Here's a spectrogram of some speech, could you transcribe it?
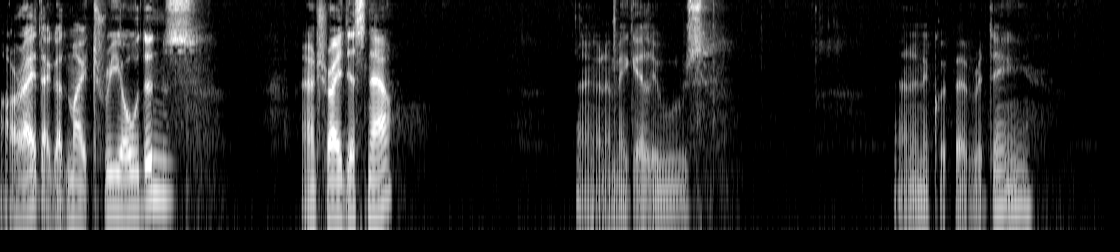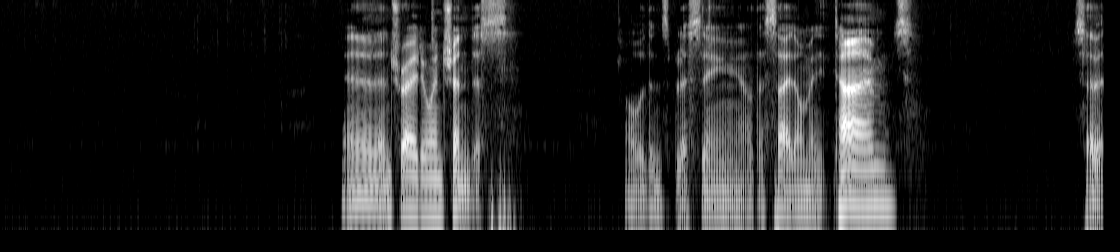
Alright, I got my three Odins. I'm gonna try this now. I'm gonna make lose. And then equip everything. And then try to enchant this. Odin's blessing, I'll decide how many times. Seven.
